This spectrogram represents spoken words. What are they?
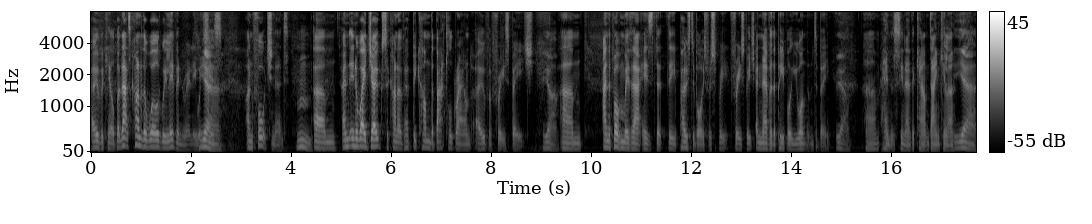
Overkill. But that's kind of the world we live in, really, which Yeah. Is unfortunate. Um, and in a way, jokes are kind of have become the battleground over free speech. Yeah. Um, and the problem with that is that the poster boys for free speech are never the people you want them to be. Yeah. Um, hence, you know, the Count Dankula. Yeah,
